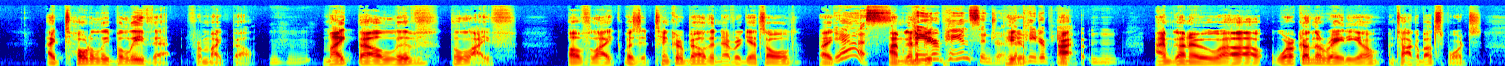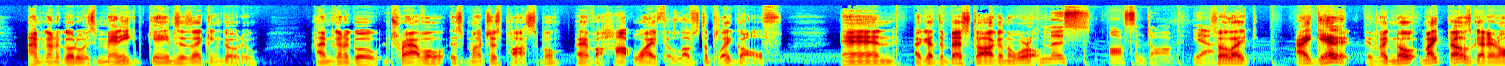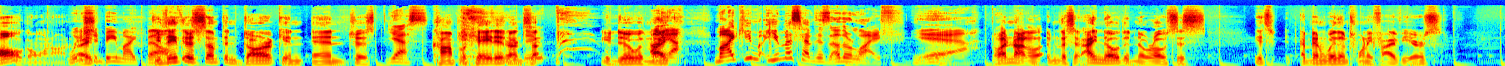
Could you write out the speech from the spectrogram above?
I totally believe that from Mike Bell. Mhm. Mike Bell lives the life of like, was it Tinkerbell that never gets old? Right? Yes. I'm gonna be- Peter Pan syndrome. Peter- the Peter I- Pan. Mhm. I'm going to uh, work on the radio and talk about sports. I'm going to go to as many games as I can go to. I'm going to go travel as much as possible. I have a hot wife that loves to play golf, and I got the best dog in the world. Most awesome dog. Yeah. So, like, I get it. It- Like, no, Mike Bell's got it all going on. we right? should be Mike Bell. Do you think there's something dark and and just Yes. complicated Sure on do. some? You do with Oh Mike? yeah. Mike, you you must have this other life. Yeah. Well, I'm not. Listen, I know the neurosis. It's. I've been with him 25 years.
